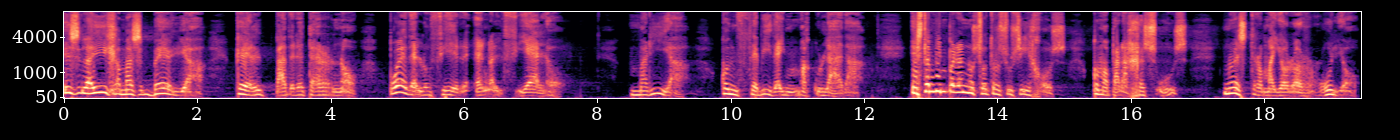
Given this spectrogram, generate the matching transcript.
es la hija más bella que el Padre Eterno puede lucir en el cielo. María, concebida inmaculada, es también para nosotros sus hijos, como para Jesús, nuestro mayor orgullo,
